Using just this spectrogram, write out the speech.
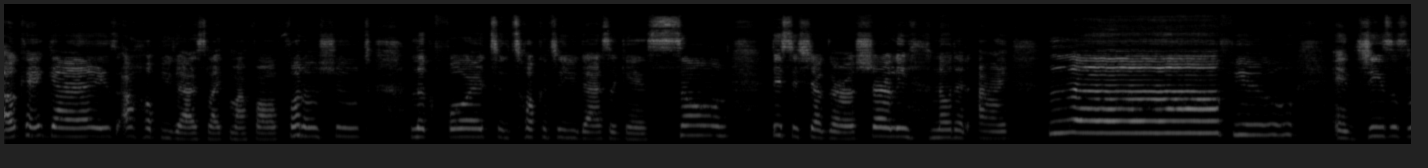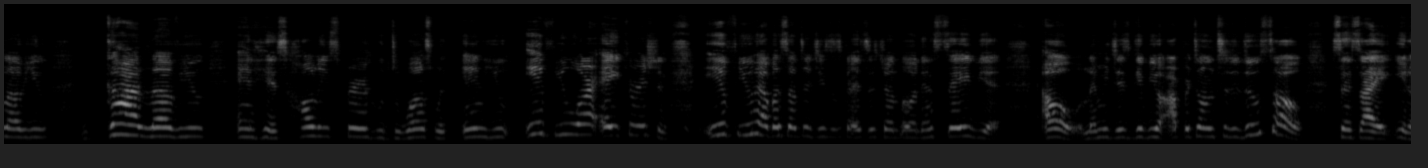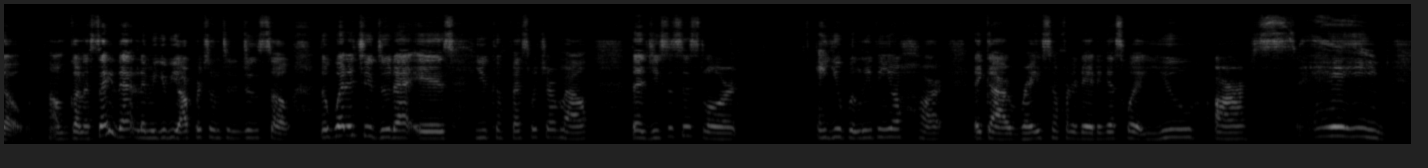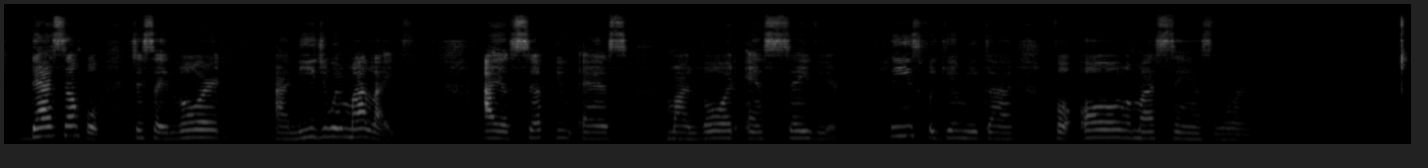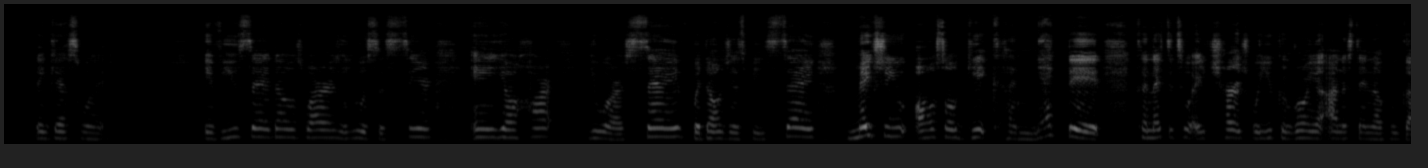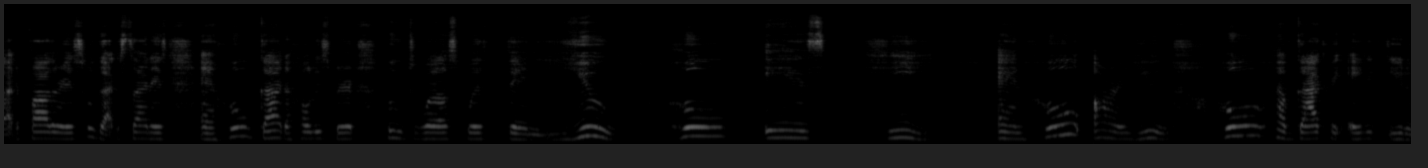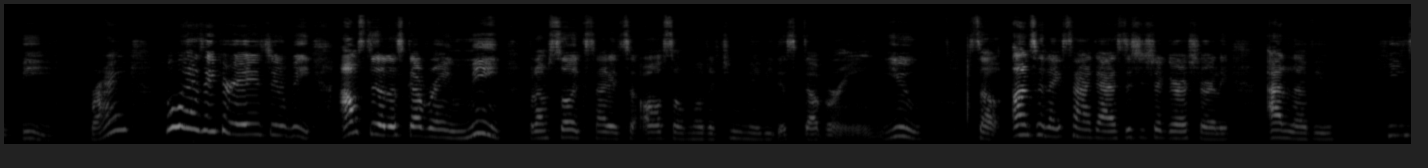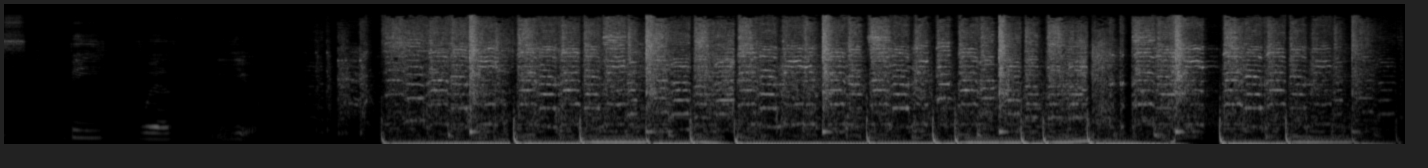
Okay, guys, I hope you guys like my fall photo shoot. Look forward to talking to you guys again soon. This is your girl Shirley. Know that I love you and Jesus love you. God love you and his Holy Spirit who dwells within you if you are a Christian. If you have accepted Jesus Christ as your Lord and Savior. Oh, let me just give you an opportunity to do so. Since I, you know, I'm going to say that, let me give you opportunity to do so. The way that you do that is you confess with your mouth that Jesus is Lord and you believe in your heart that God raised him from the dead, and guess what? You are saved. That simple. Just say, Lord, I need you in my life. I accept you as my Lord and Savior. Please forgive me, God, for all of my sins, Lord. Then guess what? If you said those words and you were sincere in your heart, you are saved, but don't just be saved. Make sure you also get connected. Connected to a church where you can grow your understanding of who God the Father is, who God the Son is, and who God the Holy Spirit who dwells within you. Who is He? And who are you? Who have God created you to be? Right? Who has he created you to be? I'm still discovering me, but I'm so excited to also know that you may be discovering you. So until next time, guys, this is your girl Shirley. I love you. Peace be with you.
